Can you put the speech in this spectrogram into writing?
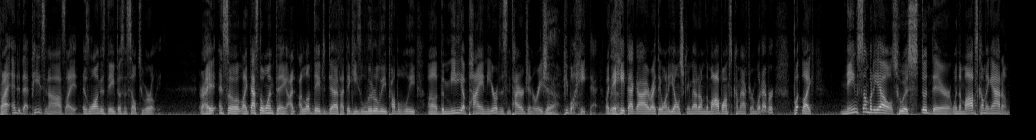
But I ended that piece and I was like, as long as Dave doesn't sell too early right? And so, like, that's the one thing. I, I love Dave to death. I think he's literally probably uh, the media pioneer of this entire generation. Yeah. People hate that. Like, they hate that guy, right? They want to yell and scream at him. The mob wants to come after him, whatever. But, like, name somebody else who has stood there when the mob's coming at him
